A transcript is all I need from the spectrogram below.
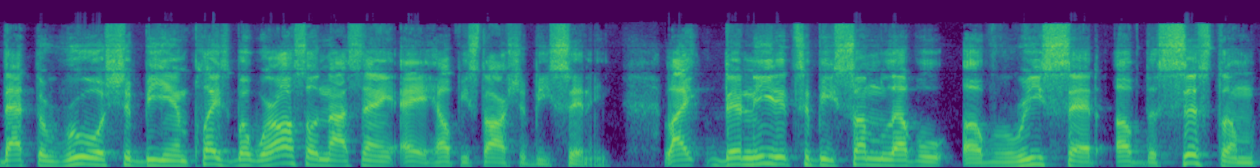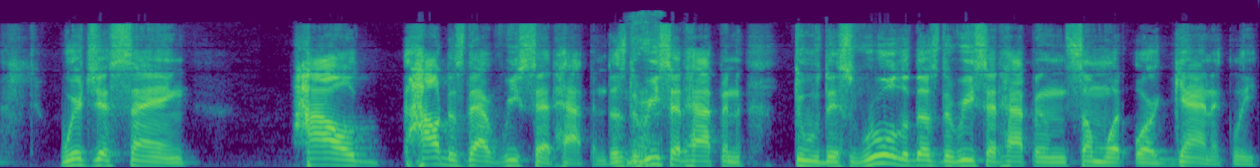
that the rules should be in place, but we're also not saying, hey, healthy star should be sitting. Like there needed to be some level of reset of the system. We're just saying, how how does that reset happen? Does the right. reset happen through this rule, or does the reset happen somewhat organically?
